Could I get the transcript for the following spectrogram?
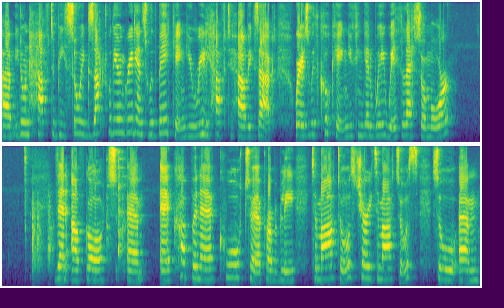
um, you don't have to be so exact with your ingredients. With baking, you really have to have exact, whereas with cooking, you can get away with less or more. Then I've got um, a cup and a quarter probably tomatoes, cherry tomatoes. So um,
